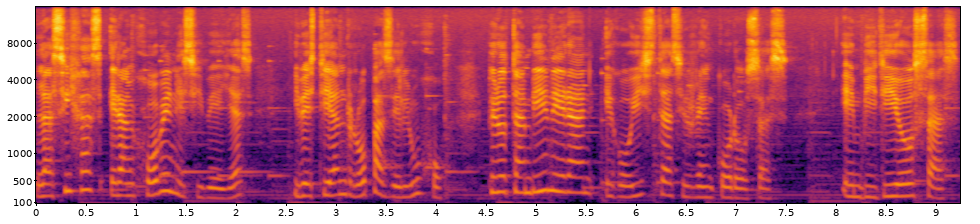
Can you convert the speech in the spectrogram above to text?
Las hijas eran jóvenes y bellas y vestían ropas de lujo, pero también eran egoístas y rencorosas, envidiosas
